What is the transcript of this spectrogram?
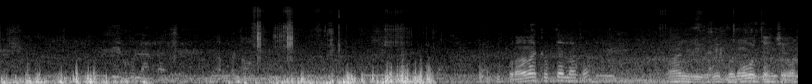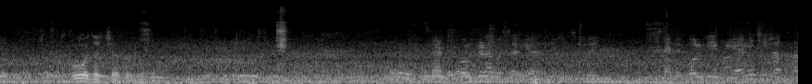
देखो लाका अब बताओ पुराना कब लगा हाँ जी ये बहुत अच्छा बहुत अच्छा कबूतर ਸਾਡੇ ਕੋਲ ਕਿਹੜਾ ਬੱਚਾ ਗਿਆ ਸੀ ਵਿੱਚ ਬਈ? ਸਾਡੇ ਕੋਲ ਵੀ ਗਿਆ ਨਹੀਂ ਸੀ ਲੱਖਾ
